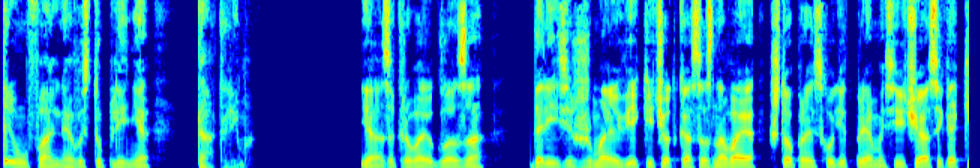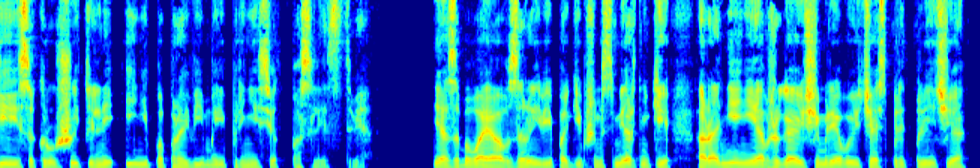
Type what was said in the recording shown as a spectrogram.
Триумфальное выступление Татлим. Я закрываю глаза, дорези сжимаю веки, четко осознавая, что происходит прямо сейчас и какие сокрушительные и непоправимые принесет последствия. Я забываю о взрыве, погибшем смертнике, о ранении, обжигающем левую часть предплечья,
